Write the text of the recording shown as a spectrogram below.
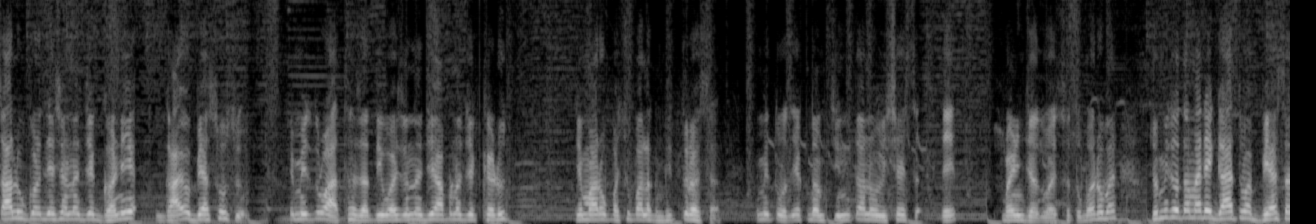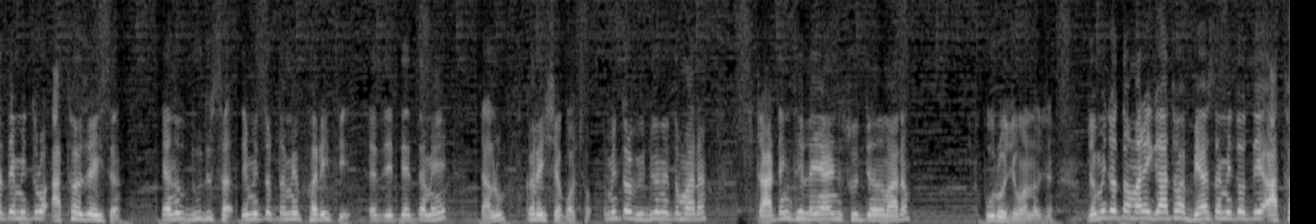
ચાલુ કરી દે છે અને જે ઘણી ગાયો ભેંસો છું, એ મિત્રો હાથ જતી હોય છે અને જે આપણો જે ખેડૂત, જે મારો પશુપાલક મિત્ર છે, એ મિત્રો એકદમ ચિંતાનો વિષય તે બની જતો હોય છે. તો બરોબર? જો મિત્રો તમારી ગાય અથવા ભેંસ તે મિત્રો હાથ જઈ છે. એનું દૂધ છે, તે મિત્રો તમે ફરીથી એ રીતે તમે ચાલુ કરી શકો છો. તો મિત્રો વિડીયોને તમારા સ્ટાર્ટિંગથી લઈ એન્ડ સુધી તમારા પૂરો જોવાનો છે. જો મિત્રો તમારી ગાય અથવા ભેંસ મિત્રો તે હાથ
